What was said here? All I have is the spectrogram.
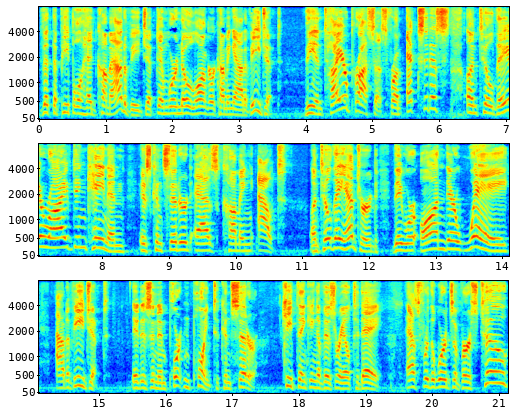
that the people had come out of Egypt and were no longer coming out of Egypt. The entire process from Exodus until they arrived in Canaan is considered as coming out. Until they entered, they were on their way out of Egypt. It is an important point to consider. Keep thinking of Israel today. As for the words of verse 2,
